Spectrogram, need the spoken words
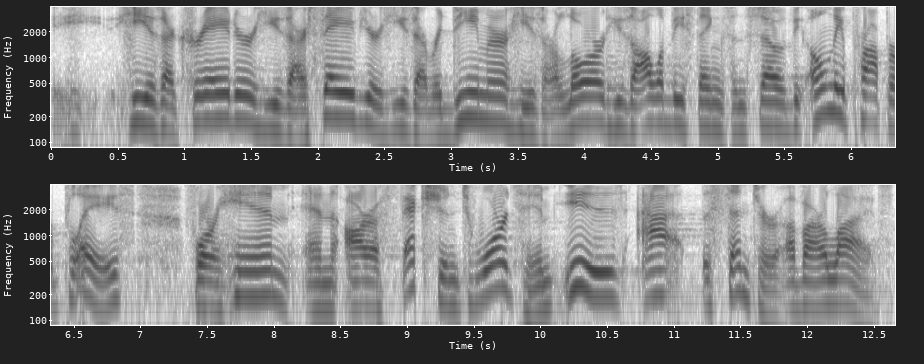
He is our creator, He's our Savior, He's our Redeemer, He's our Lord, He's all of these things. And so, the only proper place for Him and our affection towards Him is at the center of our lives.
